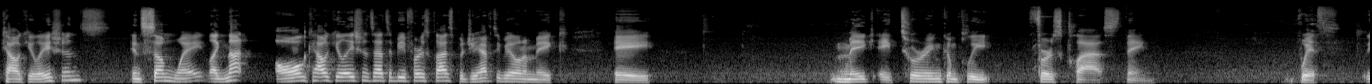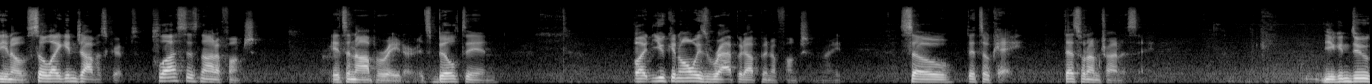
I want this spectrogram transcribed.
calculations in some way, like not all calculations have to be first class, but you have to be able to make a make a Turing complete first class thing with you know so like in JavaScript, plus is not a function. It's an operator. It's built in but you can always wrap it up in a function, right? So that's okay. That's what I'm trying to say. You can do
